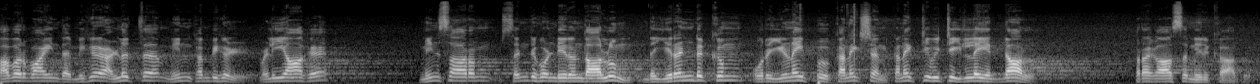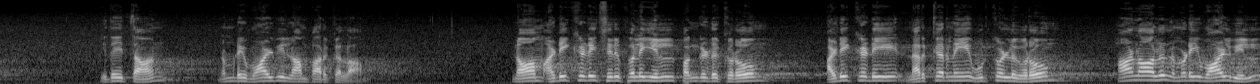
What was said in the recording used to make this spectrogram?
பவர் வாய்ந்த மிக அழுத்த மின் கம்பிகள் வழியாக மின்சாரம் சென்று கொண்டிருந்தாலும் இந்த இரண்டுக்கும் ஒரு இணைப்பு கனெக்ஷன் கனெக்டிவிட்டி இல்லை என்றால் பிரகாசம் இருக்காது. இதைத்தான் நம்முடைய வாழ்வில் நாம் பார்க்கலாம். நாம் அடிக்கடி திருப்பலையில் பங்கெடுக்கிறோம் அடிக்கடி நற்கரணையை உட்கொள்ளுகிறோம் ஆனாலும் நம்முடைய வாழ்வில்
